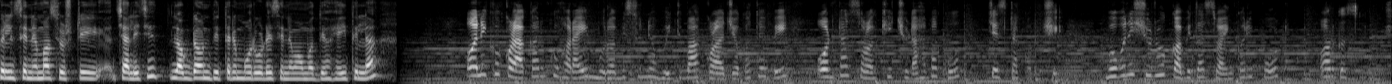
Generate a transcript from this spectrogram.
ଫିଲ୍ମ ସିନେମା ସୃଷ୍ଟି ଚାଲିଛି ଲକଡାଉନ ଭିତରେ ମୋର ଗୋଟେ ସିନେମା ମଧ୍ୟ ହେଇଥିଲା ଅନେକ କଳାକାରଙ୍କୁ ହରାଇ ମୁରବିଶୂନ୍ୟ ହୋଇଥିବା କଳା ଜଗତ ଏବେ ଅଣ୍ଟା ସଳଖି ଛିଡ଼ା ହେବାକୁ ଚେଷ୍ଟା କରୁଛି ଭୁବନେଶ୍ୱରରୁ କବିତା ସ୍ୱାଇଁଙ୍କ ରିପୋର୍ଟ ଅର୍ଗସ୍ ନ୍ୟୁଜ୍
